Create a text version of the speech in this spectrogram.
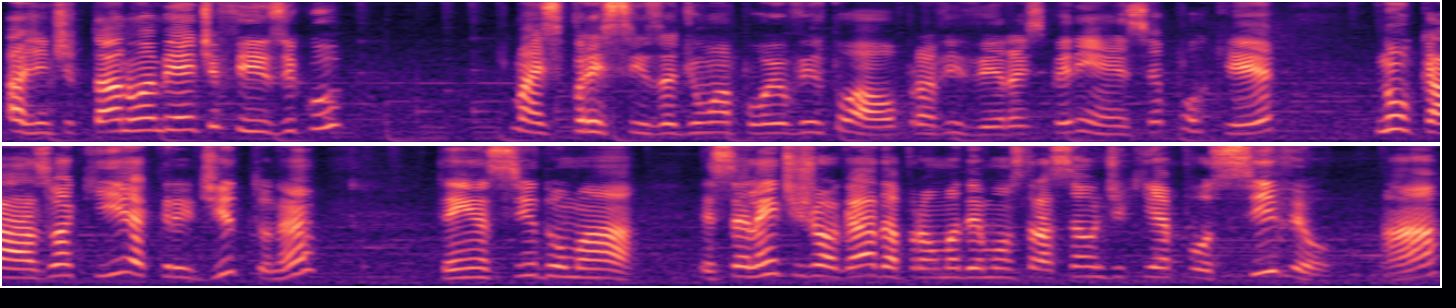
a gente está no ambiente físico, mas precisa de um apoio virtual para viver a experiência, porque no caso aqui, acredito, né, tenha sido uma excelente jogada para uma demonstração de que é possível ah,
